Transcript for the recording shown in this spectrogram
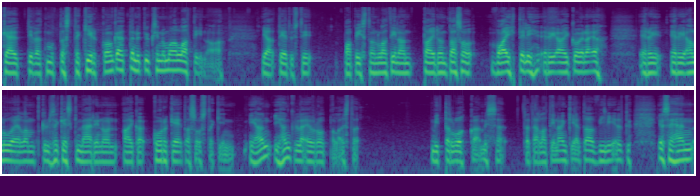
käyttivät, mutta sitten kirkko on käyttänyt yksinomaan latinaa. Ja tietysti papiston latinan taidon taso vaihteli eri aikoina ja eri, eri alueilla, mutta kyllä se keskimäärin on aika korkeatasostakin, ihan, ihan kyllä eurooppalaista mittaluokkaa, missä tätä latinan kieltä on viljelty. Ja sehän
